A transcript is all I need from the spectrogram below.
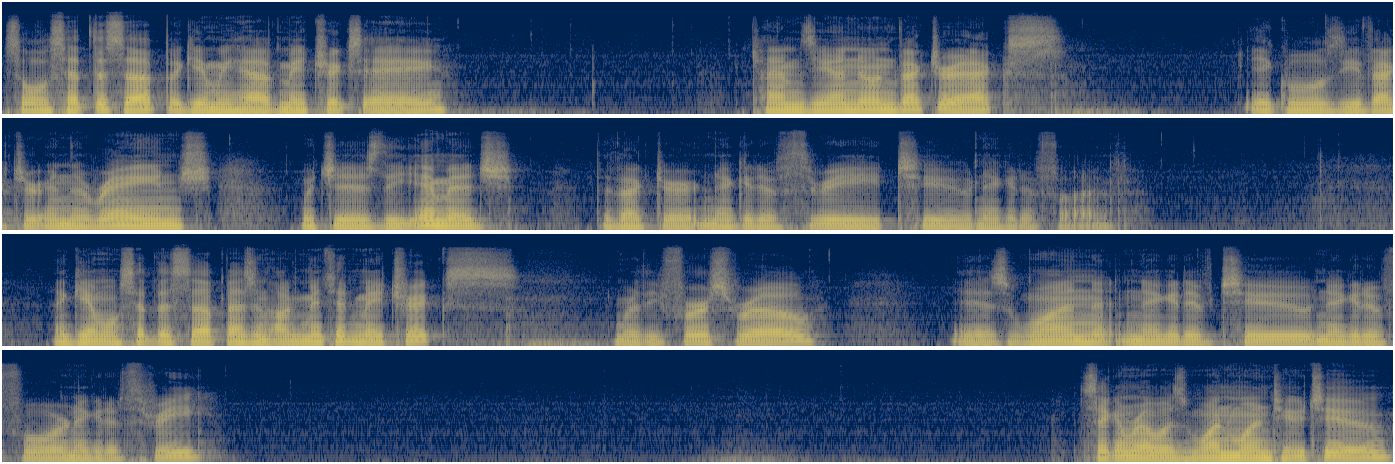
So we'll set this up. Again, we have matrix A times the unknown vector x equals the vector in the range, which is the image the vector negative 3, 2, negative 5. Again, we'll set this up as an augmented matrix where the first row is 1, negative 2, negative 4, negative 3. Second row is 1, 1, 2, 2.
